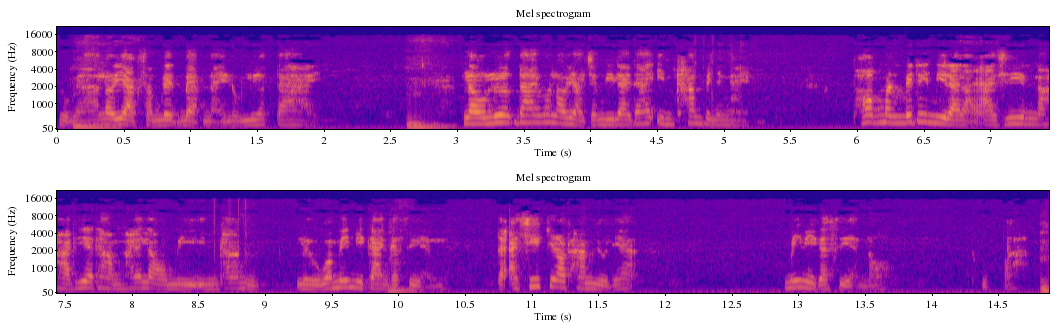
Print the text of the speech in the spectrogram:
ถูกไหมคะเราอยากสำเร็จแบบไหนเราเลือกได้อืม เราเลือกได้ว่าเราอยากจะมีรายได้อินคัมเป็นยังไง เพราะมันไม่ได้มีหลาย ๆ อาชีพนะคะ ที่จะทำให้เรามีอินคัมหรือว่าไม่มีการเกษียณ แต่อาชีพที่เราทำอยู่เนี่ย ไม่มีเกษียณเนาะถูกปะอื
